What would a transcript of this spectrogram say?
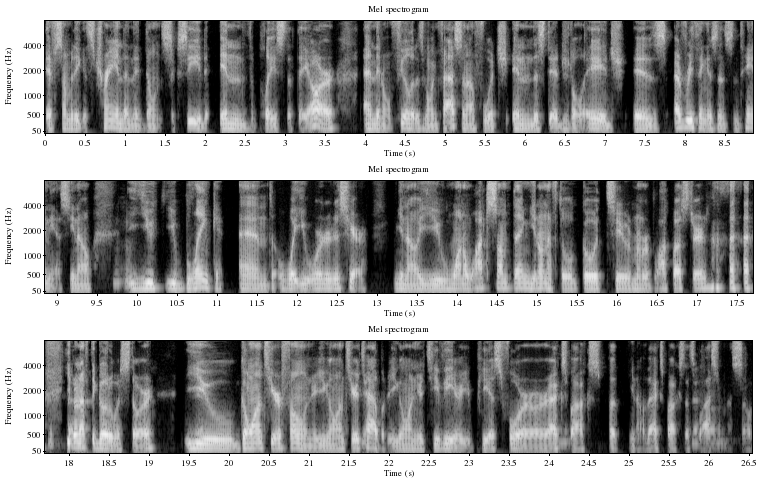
if somebody gets trained and they don't succeed in the place that they are and they don't feel that it's going fast enough which in this digital age is everything is instantaneous you know? Mm-hmm. you you blink and what you ordered is here. You know you want to watch something you don't have to go to remember blockbuster? You don't have to go to a store you yeah. go onto your phone or you go onto your yeah. tablet or you go on your TV or your PS4 or Xbox, but you know the Xbox that's, blasphemous. So,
